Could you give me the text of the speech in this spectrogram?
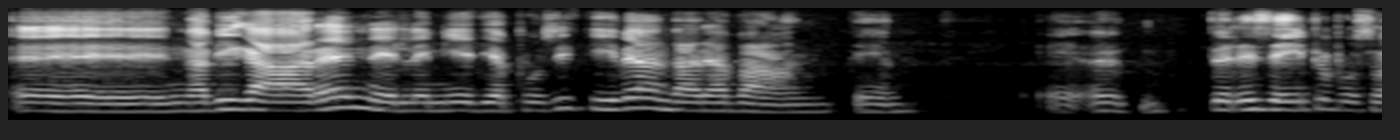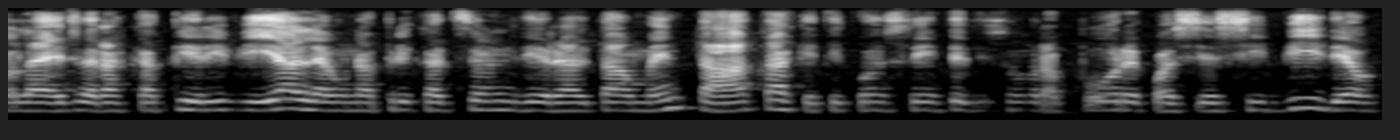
eh, navigare nelle mie diapositive e andare avanti. Eh, per esempio posso leggere HP Reveal, è un'applicazione di realtà aumentata che ti consente di sovrapporre qualsiasi video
